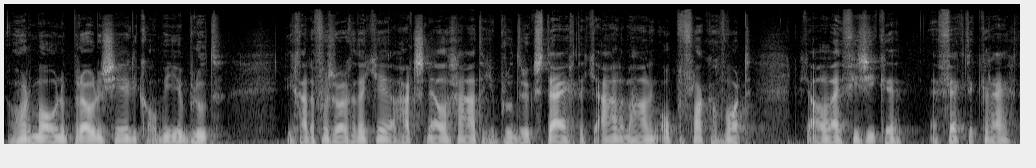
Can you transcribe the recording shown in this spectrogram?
hormonen produceren, die komen in je bloed. Die gaan ervoor zorgen dat je hart sneller gaat, dat je bloeddruk stijgt, dat je ademhaling oppervlakkig wordt, dat je allerlei fysieke effecten krijgt.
